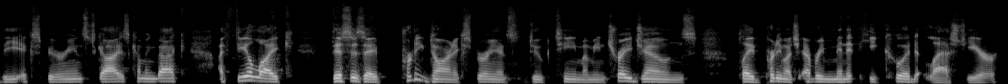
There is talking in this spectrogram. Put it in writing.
the experienced guys coming back. I feel like this is a pretty darn experienced Duke team. I mean, Tre Jones played pretty much every minute he could last year.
